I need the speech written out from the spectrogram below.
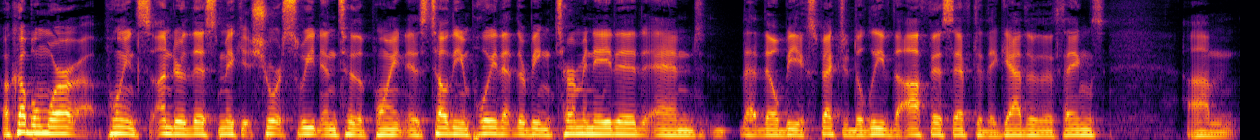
A couple more points under this, make it short, sweet, and to the point, is tell the employee that they're being terminated and that they'll be expected to leave the office after they gather their things. Um,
